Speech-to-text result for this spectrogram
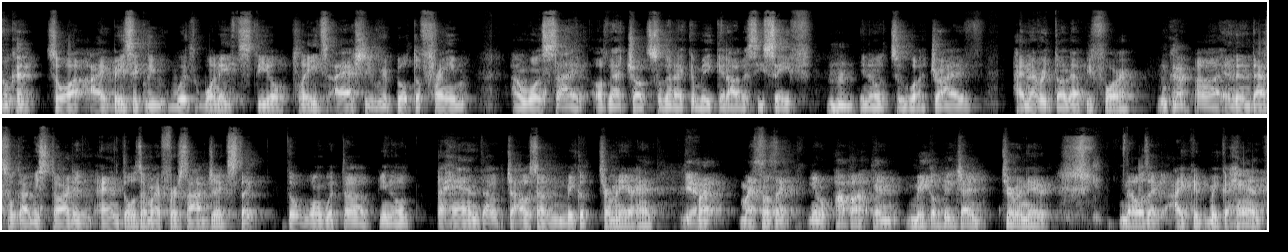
Okay. So I, I basically, with one eighth steel plates, I actually rebuilt the frame on one side of that truck so that I could make it obviously safe, you know, to uh, drive. I never done that before. Okay. Uh, and then that's what got me started. And those are my first objects, like the one with the, you know, the hand that I was trying to make a Terminator hand. Yeah. My, my son's like, you know, Papa can make a big giant Terminator. And I was like, I could make a hand.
